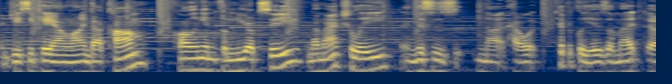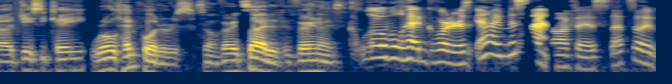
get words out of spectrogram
and JCKOnline.com, calling in from New York City. And I'm actually, and this is not how it typically is, I'm at uh, JCK World Headquarters. So I'm very excited. It's very nice. Global headquarters. Yeah, I miss that office. That's a.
